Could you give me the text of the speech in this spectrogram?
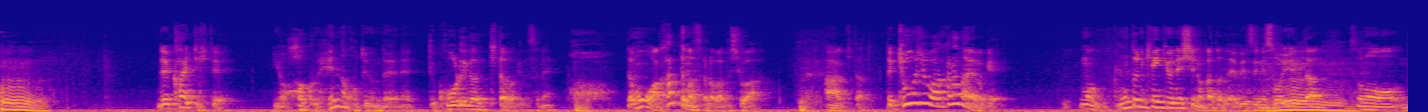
うん、で帰ってきて「いや白変なこと言うんだよね」ってこれが来たわけですね、はあ、でもう分かってますから私は、うん、ああ来たと。で教授は分からないわけもう本当に研究熱心の方で別にそういったその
